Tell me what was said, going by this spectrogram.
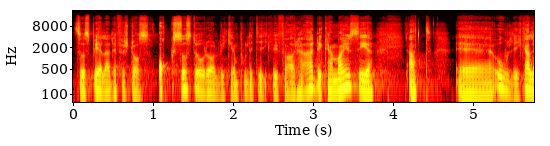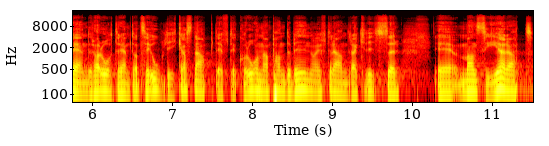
så spelar det förstås också stor roll vilken politik vi för här. Det kan man ju se att eh, olika länder har återhämtat sig olika snabbt efter coronapandemin och efter andra kriser. Eh, man ser att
